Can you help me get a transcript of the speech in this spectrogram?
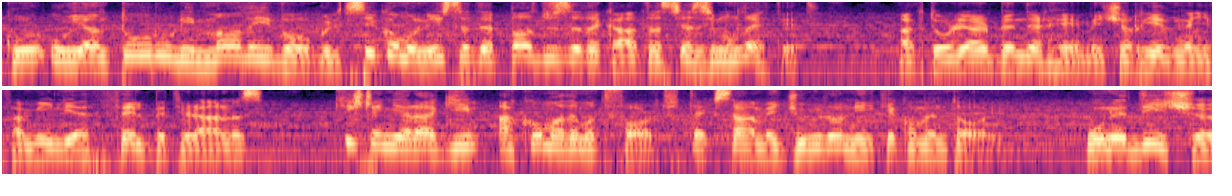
Kur u janë turur i madhe i vogël, si komunistët e pas 44-s Qazim Mulletit. Aktori Arben Derhemi, që rrjedh nga një familje thelb e Tiranës, kishte një reagim akoma dhe më të fortë, teksa me gjuhë ironike komentoi. Unë e di që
